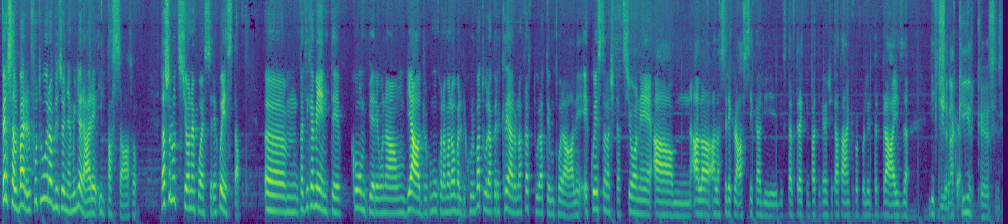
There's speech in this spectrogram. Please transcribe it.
Per salvare il futuro bisogna migliorare il passato. La soluzione può essere questa. Um, praticamente compiere una, un viaggio, comunque una manovra di curvatura per creare una frattura temporale e questa è una citazione a, alla, alla, serie classica di, di, Star Trek, infatti viene citata anche proprio l'Enterprise di Kirk. Kirk sì, sì.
